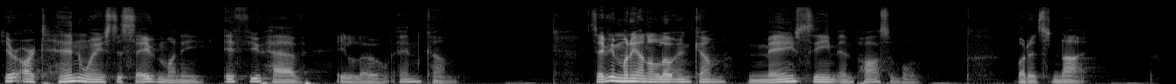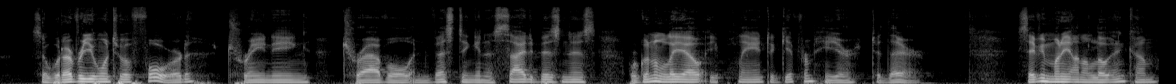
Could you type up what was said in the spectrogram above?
Here are 10 ways to save money if you have a low income. Saving money on a low income may seem impossible, but it's not. So, whatever you want to afford training, travel, investing in a side business we're going to lay out a plan to get from here to there. Saving money on a low income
